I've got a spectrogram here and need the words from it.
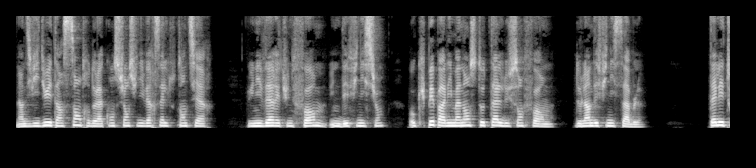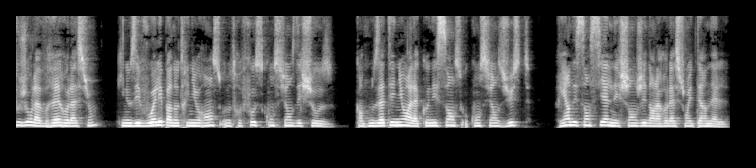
L'individu est un centre de la conscience universelle tout entière. L'univers est une forme, une définition, occupée par l'immanence totale du sans forme, de l'indéfinissable. Telle est toujours la vraie relation, qui nous est voilée par notre ignorance ou notre fausse conscience des choses. Quand nous atteignons à la connaissance ou conscience juste, rien d'essentiel n'est changé dans la relation éternelle.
